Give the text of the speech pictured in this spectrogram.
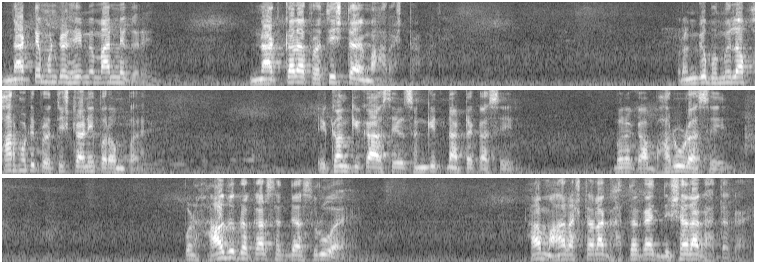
नाट्यमंडळ हे मी मान्य करेन. नाटकाला प्रतिष्ठा आहे महाराष्ट्रामध्ये. रंगभूमीला फार मोठी प्रतिष्ठा आणि परंपरा आहे. एकांकिका असेल संगीत नाटक असेल बरं का भारूड असेल. पण हा जो प्रकार सध्या सुरू आहे हा महाराष्ट्राला घातक आहे देशाला घातक आहे.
